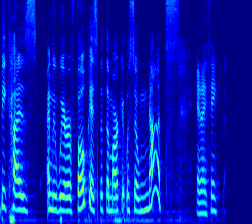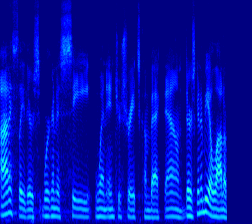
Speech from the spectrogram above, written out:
because I mean we were focused, but the market was so nuts. And I think honestly, there's we're going to see when interest rates come back down. There's going to be a lot of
